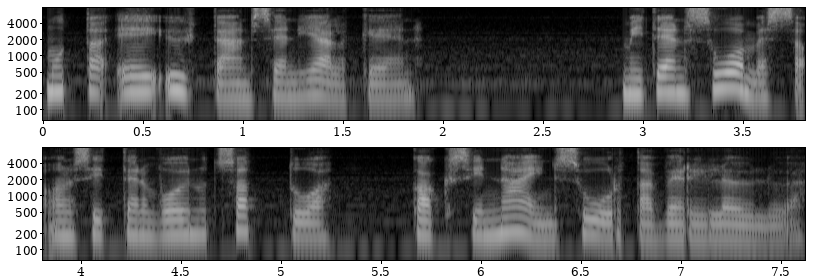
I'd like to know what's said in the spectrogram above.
mutta ei yhtään sen jälkeen – Miten Suomessa on sitten voinut sattua kaksi näin suurta verilöylyä?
